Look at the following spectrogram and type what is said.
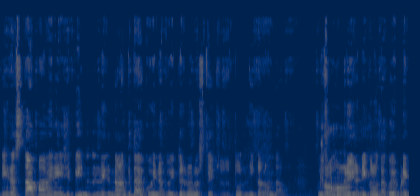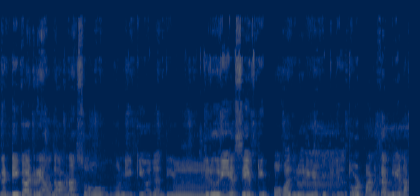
ਨਹੀਂ ਰਸਤਾ ਭਾਵੇਂ ਨਹੀਂ ਨ- ਲੰਘਦਾ ਕੋਈ ਨਾ ਕੋਈ ਇੱਧਰ ਨੂੰ ਰਸਤੇ ਚ ਤੋਂ ਨਿਕਲ ਆਉਂਦਾ ਵਾ। ਕੋਈ ਸਕੂਟਰੀ ਚੋਂ ਨਿਕਲ ਆਉਂਦਾ ਕੋਈ ਆਪਣੀ ਗੱਡੀ ਕੱਢ ਰਿਹਾ ਹੁੰਦਾ ਹਨਾ ਸੋ ਉਨੀ ਕੀ ਹੋ ਜਾਂਦੀ ਹੈ। ਜ਼ਰੂਰੀ ਹੈ ਸੇਫਟੀ ਬਹੁਤ ਜ਼ਰੂਰੀ ਹੈ ਕਿਉਂਕਿ ਜਦੋਂ ਤੋੜ ਭੰਨ ਕਰਨੀ ਹੈ ਨਾ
